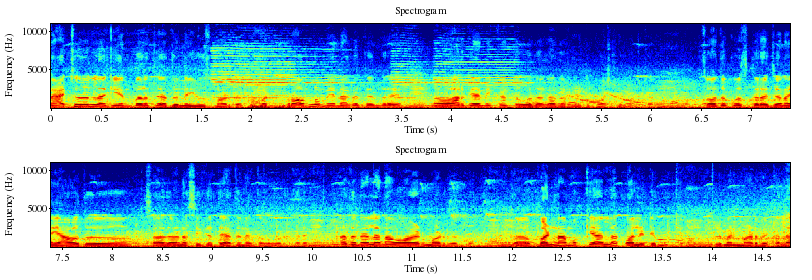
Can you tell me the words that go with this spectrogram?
ನ್ಯಾಚುರಲ್ಲಾಗಿ ಏನು ಬರುತ್ತೆ ಅದನ್ನೇ ಯೂಸ್ ಮಾಡಬೇಕು. ಬಟ್ ಪ್ರಾಬ್ಲಮ್ ಏನಾಗುತ್ತೆ ಅಂದರೆ, ನಾವು ಆರ್ಗ್ಯಾನಿಕ್ ಅಂತ ಹೋದಾಗ ಅದರ ರೇಟ್ ಕಾಸ್ಟ್ಲಿ ಮಾಡ್ತಾರೆ. ಸೊ ಅದಕ್ಕೋಸ್ಕರ ಜನ ಯಾವುದು ಸಾಧಾರಣ ಸಿಗುತ್ತೆ ಅದನ್ನೇ ತಗೊಬರ್ತಾರೆ ಅದನ್ನೆಲ್ಲ ನಾವು ಅವಾಯ್ಡ್ ಮಾಡಬೇಕು. ಬಣ್ಣ ಮುಖ್ಯ ಅಲ್ಲ ಕ್ವಾಲಿಟಿ ಮುಖ್ಯ. ಇಂಪ್ಲಿಮೆಂಟ್ ಮಾಡಬೇಕಲ್ಲ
